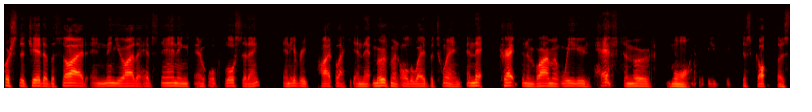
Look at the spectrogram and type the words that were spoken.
push the chair to the side and then you either have standing or floor sitting and every height, like in that movement all the way between. And that creates an environment where you have to move more. You, you just got those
